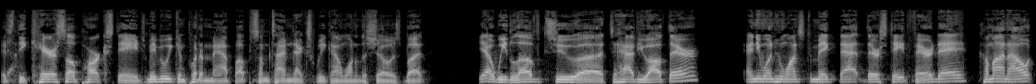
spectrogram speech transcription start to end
It's the Carousel Park stage. Maybe we can put a map up sometime next week on one of the shows. But yeah, we'd love to uh, to have you out there. Anyone who wants to make that their state fair day, come on out.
